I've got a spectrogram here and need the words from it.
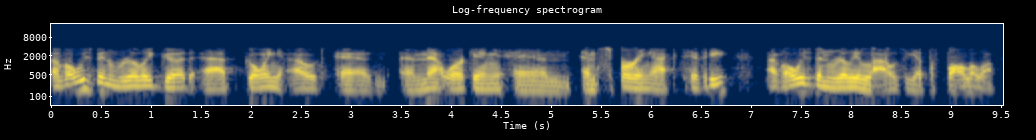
I've always been really good at going out and and networking and and spurring activity. I've always been really lousy at the follow up.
